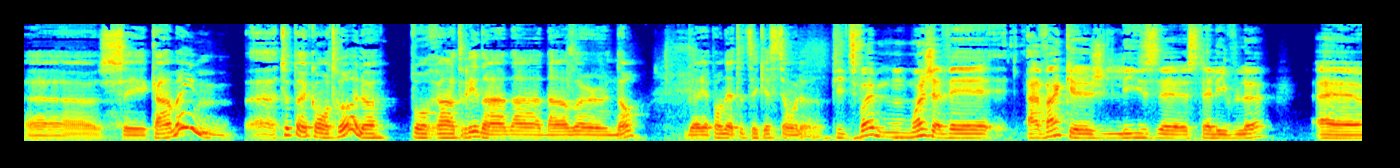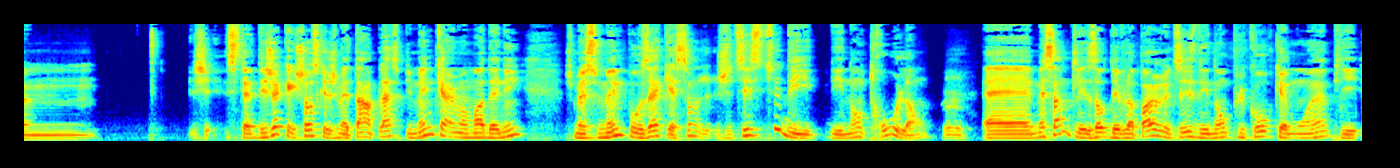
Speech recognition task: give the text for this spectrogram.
Euh, c'est quand même euh, tout un contrat là pour rentrer dans, dans, dans un nom, de répondre à toutes ces questions-là. Puis tu vois, moi j'avais avant que je lise euh, ce livre-là, euh, c'était déjà quelque chose que je mettais en place. Puis même qu'à un moment donné, je me suis même posé la question j'utilise-tu des, des noms trop longs? Mm. euh, me semble que les autres développeurs utilisent des noms plus courts que moi. Puis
